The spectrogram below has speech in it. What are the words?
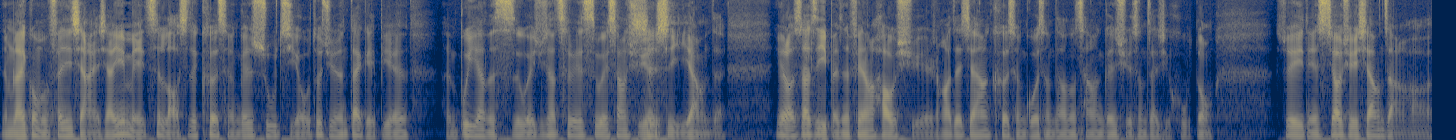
能不能来跟我们分享一下？因为每一次老师的课程跟书籍，我都觉得带给别人很不一样的思维，就像策略思维商学院是一样的。因为老师他自己本身非常好学，然后再加上课程过程当中常常跟学生在一起互动，所以等于是教学相长啊。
